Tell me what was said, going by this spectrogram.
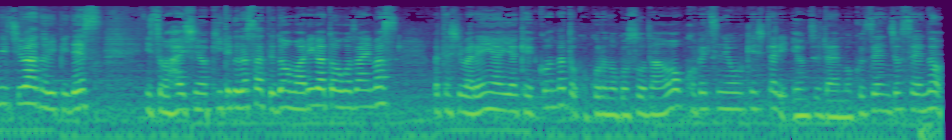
んにちはのりぴです。いつも配信を聞いてくださってどうもありがとうございます。私は恋愛や結婚など心のご相談を個別にお受けしたり40代目前女性の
